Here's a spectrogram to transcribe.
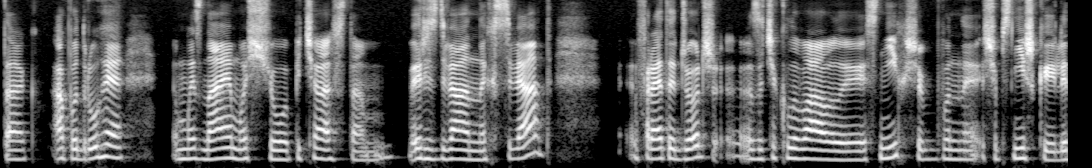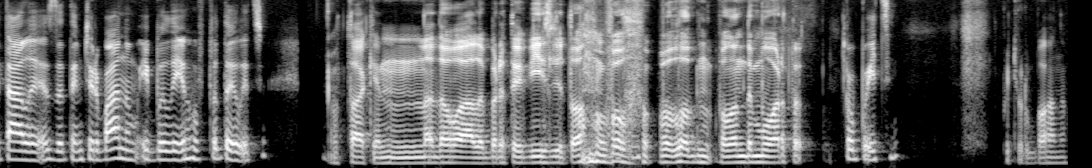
Так. А по-друге, ми знаємо, що під час там різдвяних свят Фред і Джордж е, зачеклували сніг, щоб вони щоб сніжки літали за тим тюрбаном і били його в потилицю. Отак і надавали брати візлі тому Вол- Волан-де-Морту. Попиці. По тюрбану.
